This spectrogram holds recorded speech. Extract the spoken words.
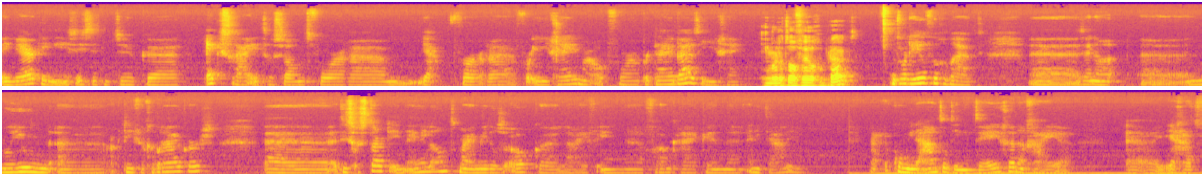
in werking is, is dit natuurlijk extra interessant voor, um, ja, voor, voor ING, maar ook voor partijen buiten ING. Wordt het al veel gebruikt? Het wordt heel veel gebruikt. er zijn al een miljoen actieve gebruikers. het is gestart in Engeland, maar inmiddels ook live in Frankrijk en, en Italië. Nou, dan kom je een aantal dingen tegen. Dan ga je, uh, je gaat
